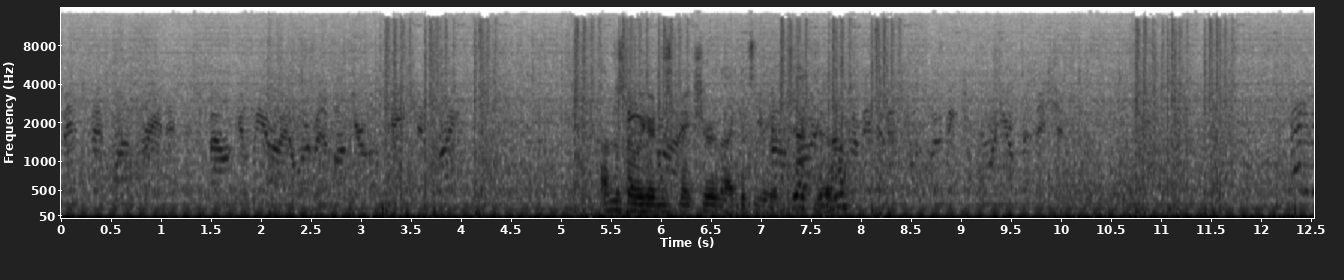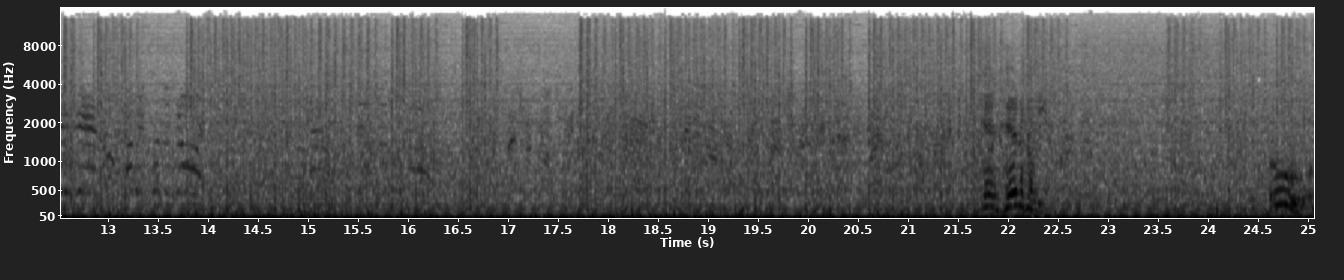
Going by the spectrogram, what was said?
Misfit 1-3, this is Falcon. We are in orbit above your location. Right. I'm just over here just to make sure that I get to the objective. Can't hit him. Ooh.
